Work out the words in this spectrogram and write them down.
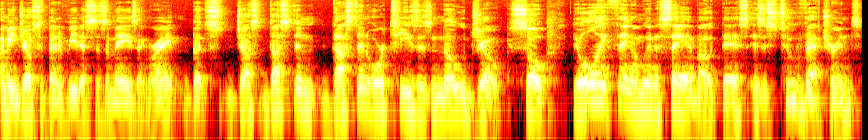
I mean, Joseph Benavidez is amazing, right? But just Dustin Dustin Ortiz is no joke. So the only thing I'm going to say about this is it's two veterans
